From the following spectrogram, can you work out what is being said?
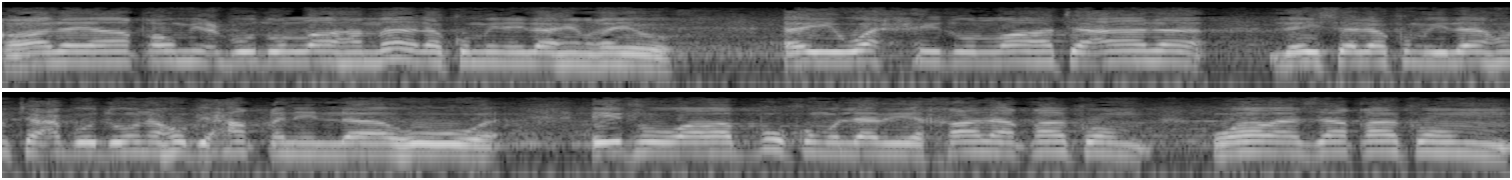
قال يا قوم اعبدوا الله ما لكم من إله غيره. أي وحدوا الله تعالى ليس لكم إله تعبدونه بحق إلا هو. إذ هو ربكم الذي خلقكم ورزقكم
